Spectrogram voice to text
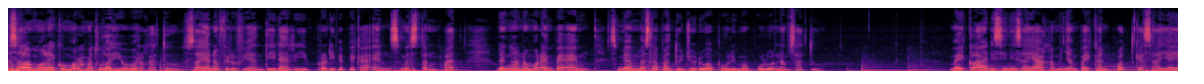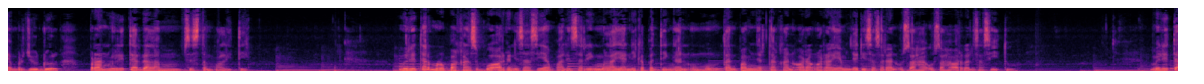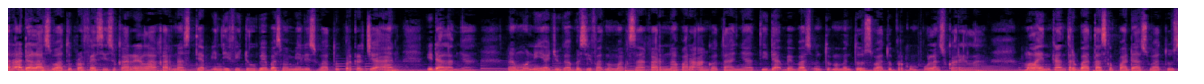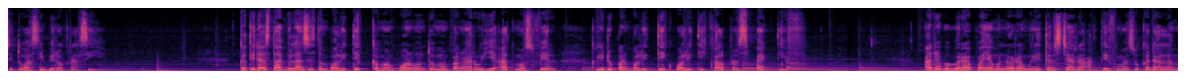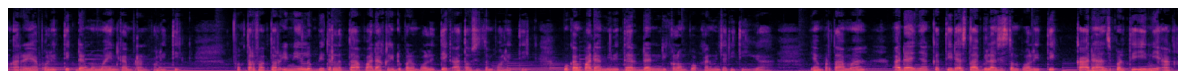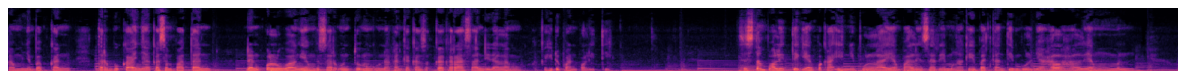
Assalamualaikum warahmatullahi wabarakatuh. Saya Novi Rufianti dari Prodi PPKN semester 4 dengan nomor MPM 1987205061. Baiklah, di sini saya akan menyampaikan podcast saya yang berjudul Peran Militer dalam Sistem Politik. Militer merupakan sebuah organisasi yang paling sering melayani kepentingan umum tanpa menyertakan orang-orang yang menjadi sasaran usaha-usaha organisasi itu. Militer adalah suatu profesi sukarela karena setiap individu bebas memilih suatu pekerjaan di dalamnya. Namun ia juga bersifat memaksa karena para anggotanya tidak bebas untuk membentuk suatu perkumpulan sukarela, melainkan terbatas kepada suatu situasi birokrasi. Ketidakstabilan sistem politik, kemampuan untuk mempengaruhi atmosfer kehidupan politik, political perspektif. Ada beberapa yang mendorong militer secara aktif masuk ke dalam area politik dan memainkan peran politik. Faktor-faktor ini lebih terletak pada kehidupan politik atau sistem politik, bukan pada militer dan dikelompokkan menjadi tiga. Yang pertama, adanya ketidakstabilan sistem politik. Keadaan seperti ini akan menyebabkan terbukanya kesempatan dan peluang yang besar untuk menggunakan kekerasan di dalam kehidupan politik. Sistem politik yang peka ini pula yang paling sering mengakibatkan timbulnya hal-hal yang men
